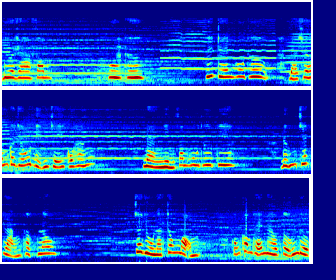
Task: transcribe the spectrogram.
đưa ra phong hưu thư. Phía trên hô thư đã sớm có dấu điểm chỉ của hắn. Nàng nhìn phong hô thư kia, đứng chết lặng thật lâu. Cho dù là trong mộng, cũng không thể nào tưởng được.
